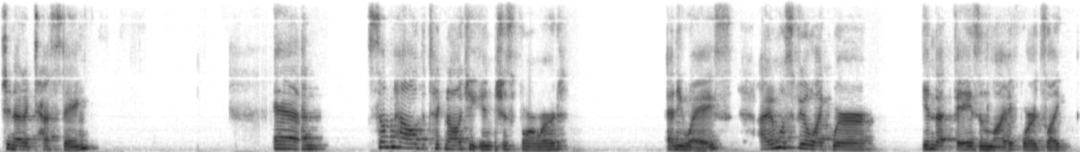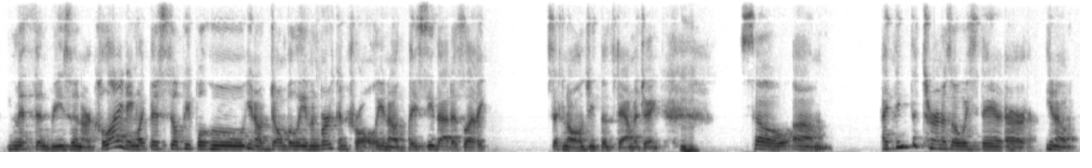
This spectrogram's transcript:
genetic testing. And somehow the technology inches forward anyways. I almost feel like we're in that phase in life where it's like myth and reason are colliding. Like there's still people who, you know, don't believe in birth control. You know, they see that as like technology that's damaging. Mm-hmm. So um, I think the turn is always there. You know,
